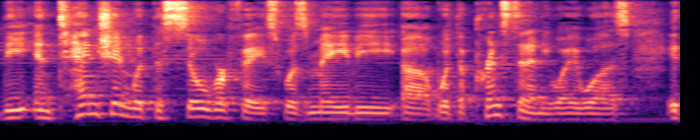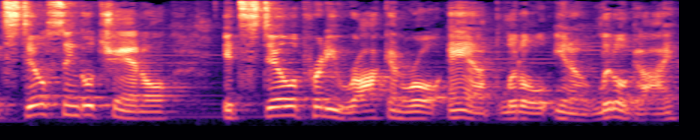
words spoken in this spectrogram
the intention with the Silverface was maybe, uh, with the Princeton anyway, was it's still single channel, it's still a pretty rock and roll amp, little, you know, little guy,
